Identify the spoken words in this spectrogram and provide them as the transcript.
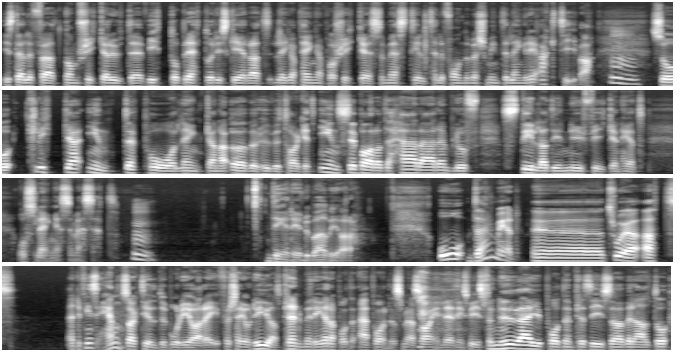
istället för att de skickar ut det vitt och brett och riskerar att lägga pengar på att skicka sms till telefonnummer som inte längre är aktiva. mm, Så klicka inte på länkarna överhuvudtaget. Inse bara det här är en bluff, stilla din nyfikenhet och släng smset. mm. Det är det du behöver göra. Och därmed eh, tror jag att Ja, det finns en sak till du borde göra i och för sig och det är ju att prenumerera på den här podden som jag sa inledningsvis. För nu är ju podden precis överallt och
